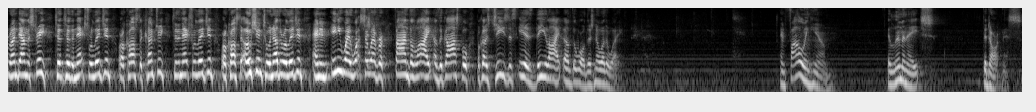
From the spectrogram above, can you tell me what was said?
run down the street to, to the next religion or across the country to the next religion or across the ocean to another religion and in any way whatsoever find the light of the gospel because Jesus is the light of the world. There's no other way and following him eliminates the darkness.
